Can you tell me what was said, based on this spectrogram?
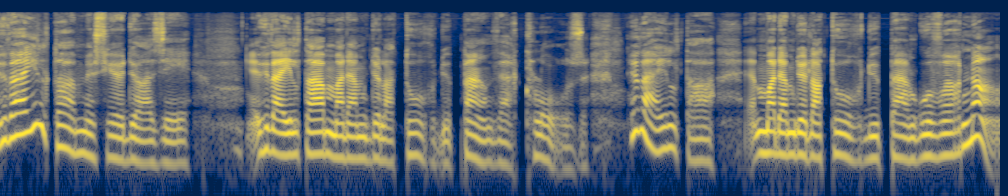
Hyvää iltaa, monsieur de. Hyvää iltaa, madame de la Tour du Pain Verclose. Hyvää iltaa, madame de la Tour du Pain Gouvernant.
